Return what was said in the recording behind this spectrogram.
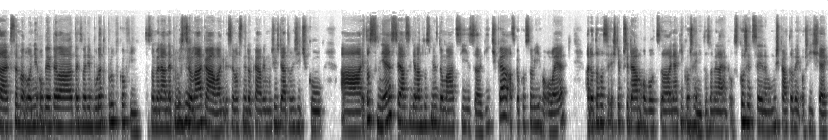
tak jsem loni objevila takzvaně bulletproof coffee, to znamená neprůstřelná mm-hmm. káva, kdy si vlastně do kávy můžeš dát lžičku a je to směs, já si dělám tu směs domácí z gíčka a z kokosového oleje a do toho si ještě přidám ovoc, eh, nějaký koření, to znamená nějakou skořici nebo muškátový oříšek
